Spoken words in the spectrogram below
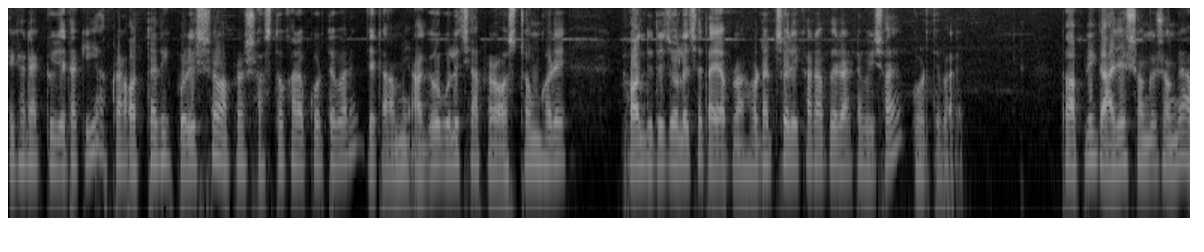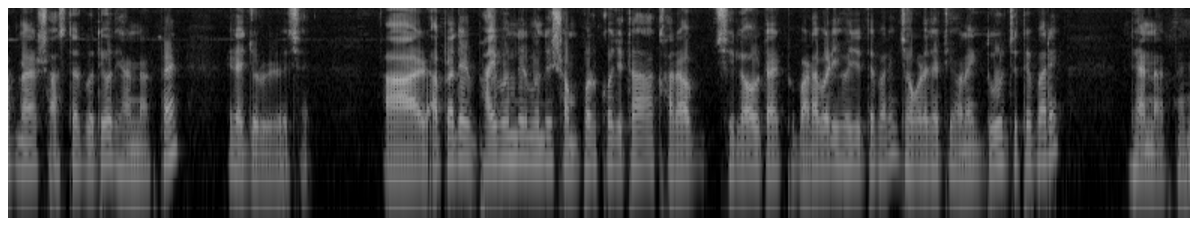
এখানে একটু যেটা কি, আপনার অত্যাধিক পরিশ্রম, আপনার স্বাস্থ্য খারাপ করতে পারে, যেটা আমি আগেও বলেছি, আপনার অষ্টম ঘরে ফল দিতে চলেছে, তাই আপনার হঠাৎ শরীর খারাপের একটা বিষয় ঘটতে পারে। তো আপনি কাজের সঙ্গে সঙ্গে আপনার স্বাস্থ্যের প্রতিও ধ্যান রাখবেন। এটা জরুরি রয়েছে। আর আপনাদের ভাই বোনদের মধ্যে সম্পর্ক যেটা খারাপ ছিল, ওটা একটু বাড়াবাড়ি হয়ে যেতে পারে, ঝগড়াঝাটি অনেক দূর যেতে পারে, ধ্যান রাখবেন।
